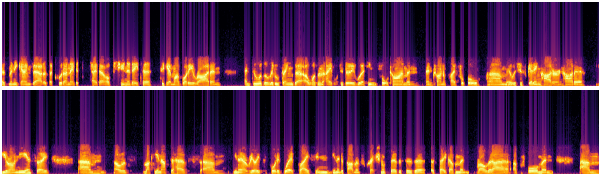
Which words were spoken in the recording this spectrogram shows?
as many games out as I could, I needed to take that opportunity to to get my body right and and do all the little things that I wasn't able to do working full time and and trying to play football. Um, it was just getting harder and harder year on year. So um, I was lucky enough to have, um, you know, a really supportive workplace in, in the Department for Correctional Services, a, a state government role that I, I perform, and um,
